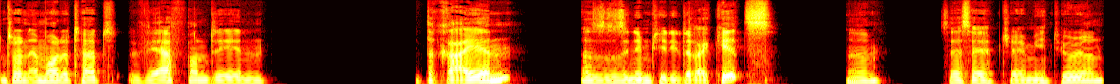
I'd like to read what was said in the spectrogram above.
John ermordet hat. Wer von den dreien, also sie nimmt hier die drei Kids, ne? Cersei, Jamie, Tyrion.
